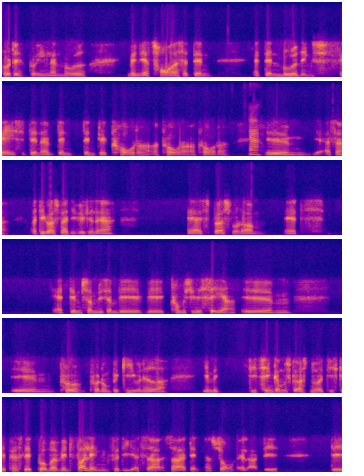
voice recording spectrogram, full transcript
på det på en eller anden måde. Men jeg tror også, at den, at den modningsfase, den, er, den, den bliver kortere og kortere og kortere. Ja. Øhm, altså, og det kan også være, at det virkelig er, er et spørgsmål om, at, at dem, som ligesom vil, vil kommercialisere øhm, øhm, på, på nogle begivenheder, jamen de tænker måske også nu, at de skal passe lidt på med at vente for længe, fordi at så, så er den person eller det, det,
